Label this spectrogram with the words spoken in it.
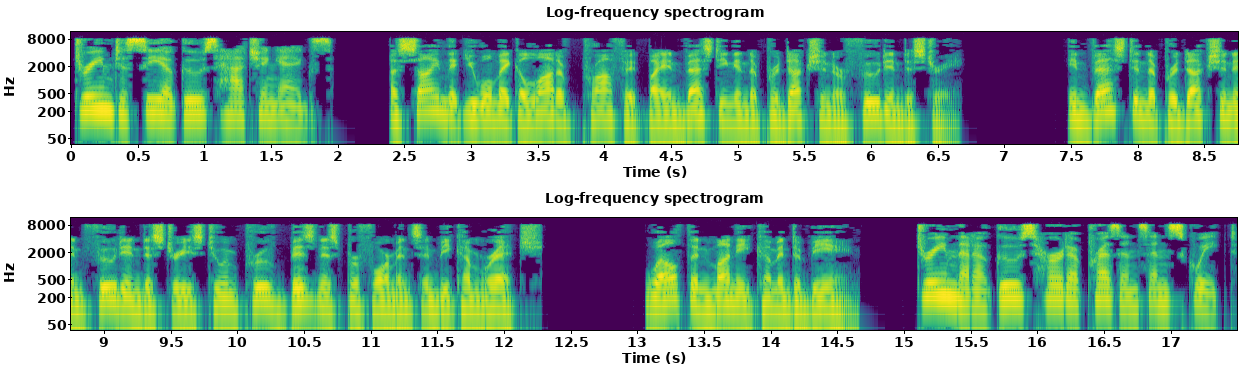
Dream to see a goose hatching eggs. A sign that you will make a lot of profit by investing in the production or food industry. Invest in the production and food industries to improve business performance and become rich. Wealth and money come into being. Dream that a goose heard a presence and squeaked.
